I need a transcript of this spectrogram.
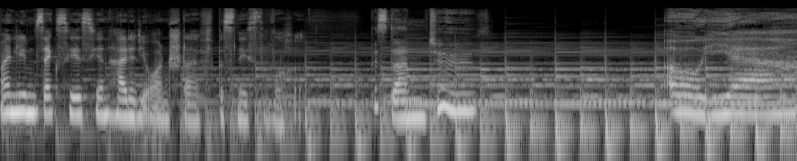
mein lieben Sechshäschen, halte die Ohren steif. Bis nächste Woche. Bis dann. Tschüss. Oh yeah.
